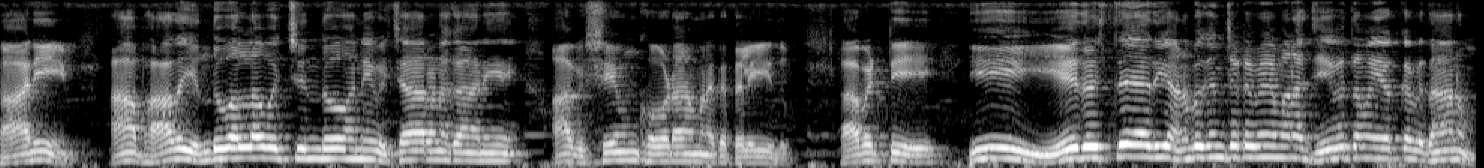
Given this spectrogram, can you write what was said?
కానీ ఆ బాధ ఎందువల్ల వచ్చిందో అనే విచారణ కానీ ఆ విషయం కూడా మనకు తెలియదు. కాబట్టి ఈ ఏదొస్తే అది అనుభవించటమే మన జీవితం యొక్క విధానం.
